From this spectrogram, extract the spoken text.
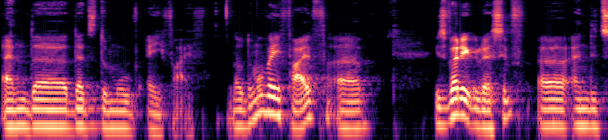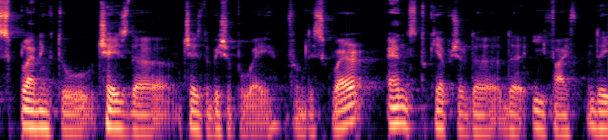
and uh, that's the move a5. Now the move a5 uh, is very aggressive uh, and it's planning to chase the chase the bishop away from the square and to capture the the e5 the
